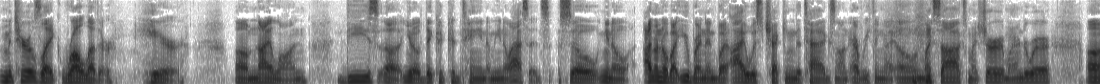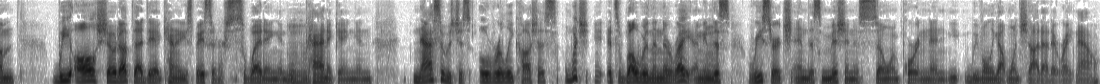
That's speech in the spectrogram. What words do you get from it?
materials like raw leather, hair, um, nylon these uh, you know they could contain amino acids. So you know i don't know about you brendan but i was checking the tags on everything i own my socks my shirt my underwear. Um, we all showed up that day at kennedy space center sweating and panicking and nasa was just overly cautious which it's well within their right. I mean this research and this mission is so important and we've only got one shot at it right now.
